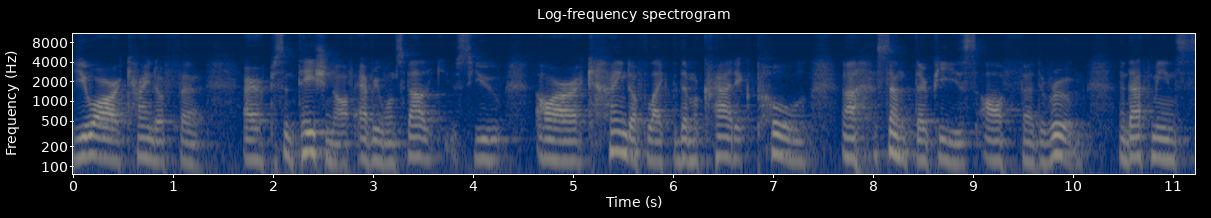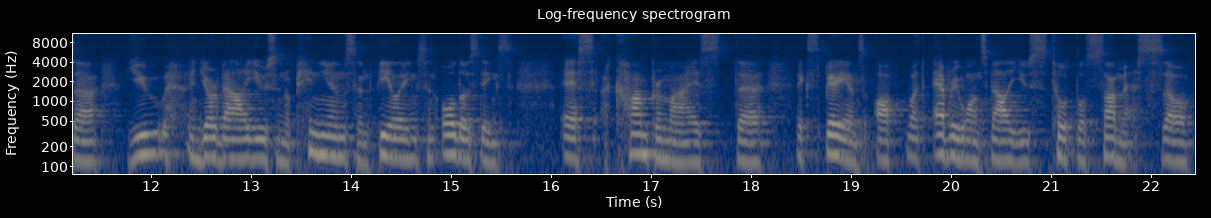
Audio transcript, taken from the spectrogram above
You are kind of uh, a representation of everyone's values. You are kind of like the democratic pole uh, centerpiece of uh, the room. And that means uh, you and your values and opinions and feelings and all those things is a compromised uh, experience of what everyone's values total sum is. So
